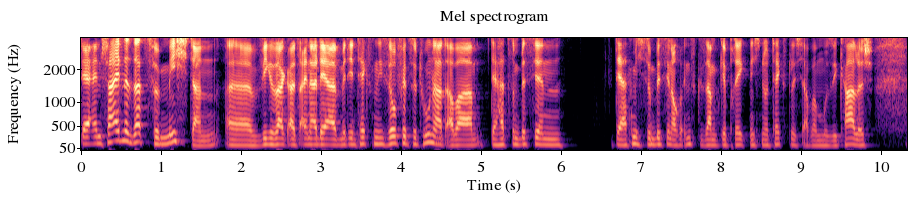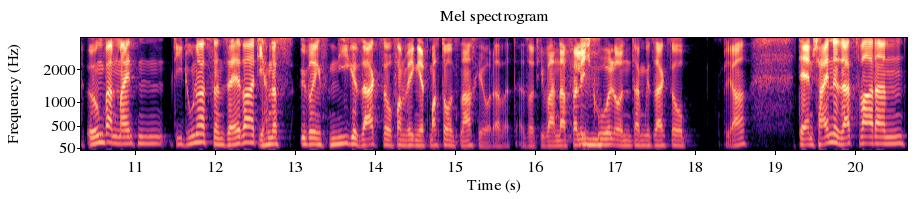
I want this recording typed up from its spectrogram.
der entscheidende Satz für mich dann, äh, wie gesagt, als einer, der mit den Texten nicht so viel zu tun hat, aber der hat so ein bisschen der hat mich so ein bisschen auch insgesamt geprägt, nicht nur textlich, aber musikalisch. Irgendwann meinten die Donuts dann selber, die haben das übrigens nie gesagt, so von wegen, jetzt macht er uns nach hier oder was. Also die waren da völlig mhm. cool und haben gesagt, so, ja. Der entscheidende Satz war dann,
